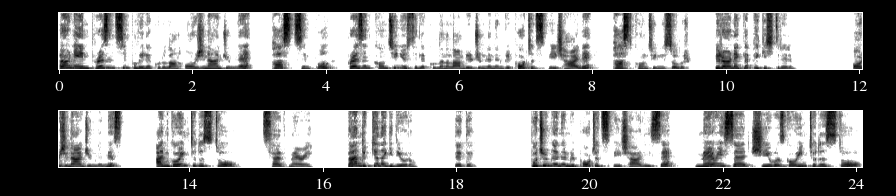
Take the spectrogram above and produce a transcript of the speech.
Örneğin present simple ile kurulan orijinal cümle past simple, present continuous ile kullanılan bir cümlenin reported speech hali past continuous olur. Bir örnekle pekiştirelim. Orijinal cümlemiz I'm going to the store, said Mary. Ben dükkana gidiyorum, dedi. Bu cümlenin reported speech hali ise Mary said she was going to the store.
